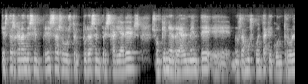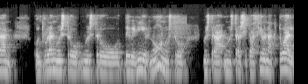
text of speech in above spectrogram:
estas grandes empresas o estructuras empresariales son quienes realmente eh, nos damos cuenta que controlan, controlan nuestro, nuestro devenir, ¿no? nuestro, nuestra, nuestra situación actual.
